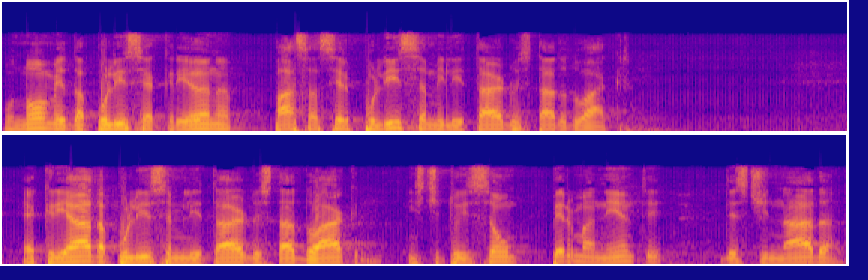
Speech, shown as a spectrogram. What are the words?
o nome da Polícia Acreana passa a ser Polícia Militar do Estado do Acre. É criada a Polícia Militar do Estado do Acre, instituição permanente destinada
